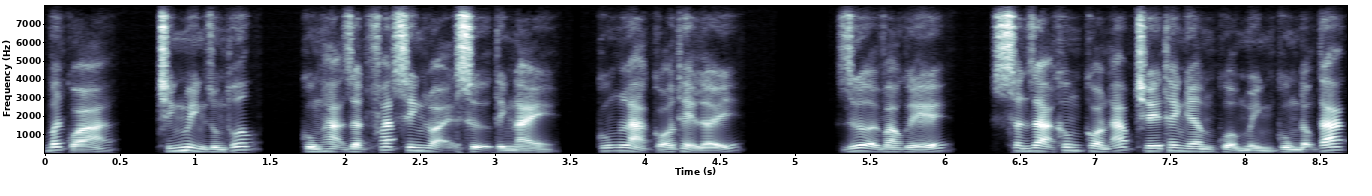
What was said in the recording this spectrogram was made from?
Bất quá, chính mình dùng thuốc, cùng hạ giật phát sinh loại sự tình này, cũng là có thể lấy. Dựa vào ghế, sân dạ không còn áp chế thanh âm của mình cùng động tác,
